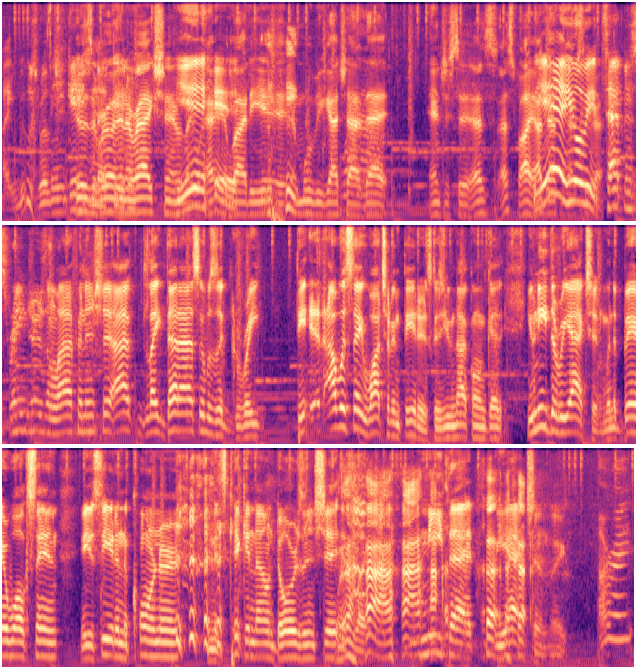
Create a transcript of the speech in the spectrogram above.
like we was really engaged. It was a real theater. interaction. Yeah. with everybody, yeah. The movie got y'all that interested. That's that's fire. I yeah, definitely you over see here tapping strangers and laughing and shit. I like that ass. It was a great. The- I would say watch it in theaters because you're not gonna get. You need the reaction when the bear walks in and you see it in the corner and it's kicking down doors and shit. It's like you need that reaction. Like All right.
